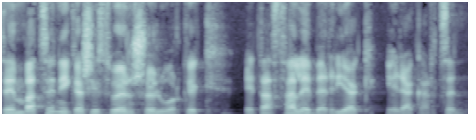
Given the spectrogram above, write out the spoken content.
Zenbatzen ikasi zuen soilworkek eta zale berriak erakartzen.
